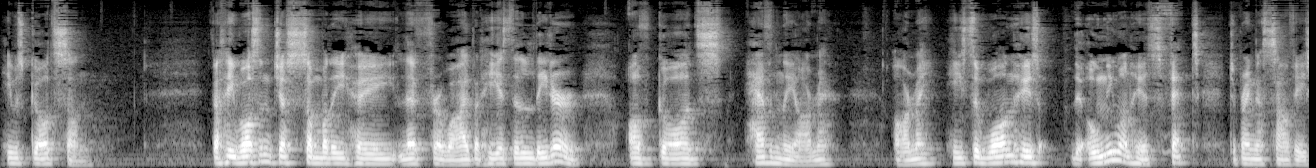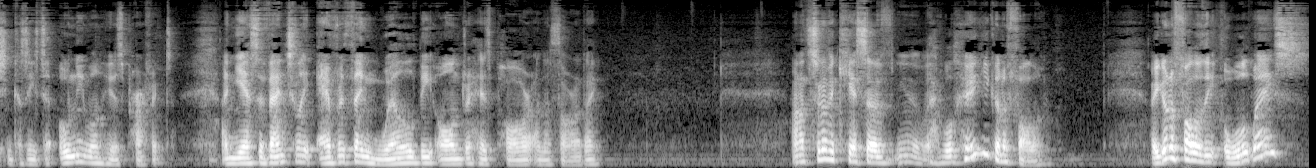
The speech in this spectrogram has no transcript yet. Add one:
He was God's son. That he wasn't just somebody who lived for a while, but he is the leader of God's heavenly army. Army. He's the one who's the only one who is fit to bring us salvation because he's the only one who is perfect. And yes, eventually everything will be under his power and authority. And it's sort of a case of, you know, well, who are you going to follow? Are you going to follow the old ways?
